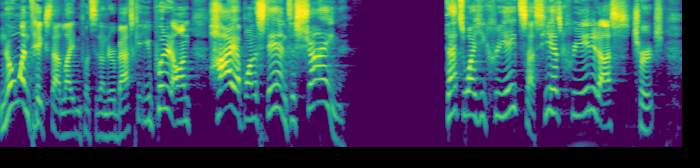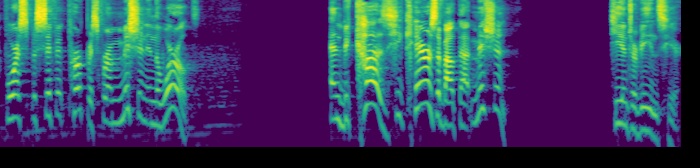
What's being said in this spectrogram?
No one takes that light and puts it under a basket. You put it on high up on a stand to shine. That's why he creates us. He has created us, church, for a specific purpose, for a mission in the world. And because he cares about that mission, he intervenes here.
